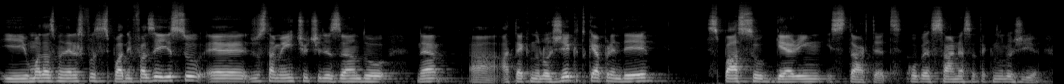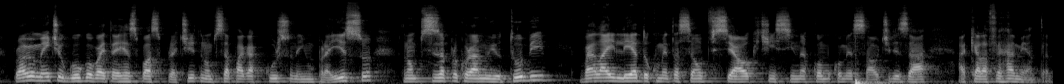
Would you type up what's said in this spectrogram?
E uma das maneiras que vocês podem fazer isso é justamente utilizando né, a, a tecnologia que tu quer aprender, espaço Getting Started, começar nessa tecnologia. Provavelmente o Google vai ter resposta para ti, tu não precisa pagar curso nenhum para isso, tu não precisa procurar no YouTube, vai lá e lê a documentação oficial que te ensina como começar a utilizar aquela ferramenta.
